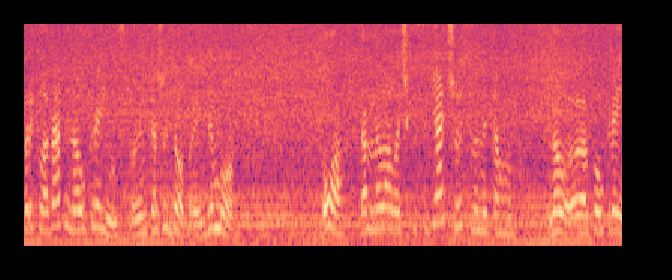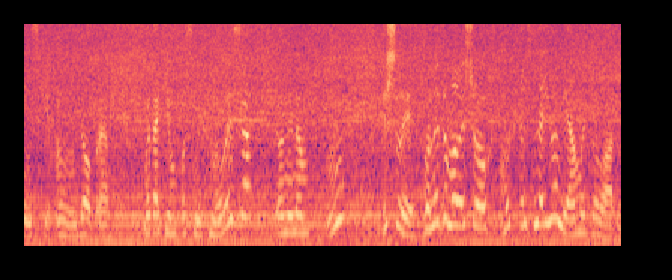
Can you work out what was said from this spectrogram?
перекладати на українську. Він каже, добре, йдемо. О, там на лавочці сидять, щось вони там ну, по-українськи. Добре. Ми так їм посміхнулися, і вони нам м, пішли. Вони думали, що ми хтось знайомі, а ми то ладно.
